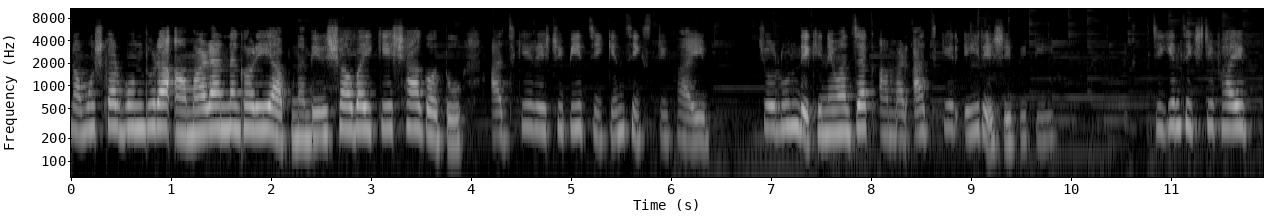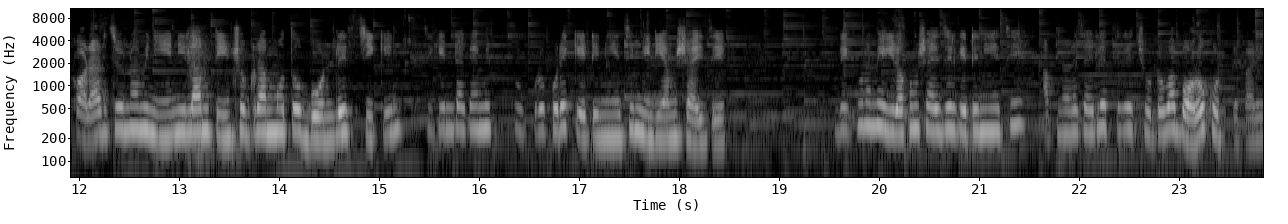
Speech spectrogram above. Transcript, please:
নমস্কার বন্ধুরা, আমার রান্নাঘরে আপনাদের সবাইকে স্বাগত। আজকের রেসিপি চিকেন সিক্সটি ফাইভ চলুন দেখে নেওয়া যাক আমার আজকের এই রেসিপিটি চিকেন সিক্সটি ফাইভ করার জন্য আমি নিয়ে নিলাম তিনশো গ্রাম মতো বোনলেস চিকেন চিকেনটাকে আমি টুকরো করে কেটে নিয়েছি মিডিয়াম সাইজের দেখুন আমি এইরকম সাইজের কেটে নিয়েছি। আপনারা চাইলে থেকে ছোটো বা বড় করতে পারে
